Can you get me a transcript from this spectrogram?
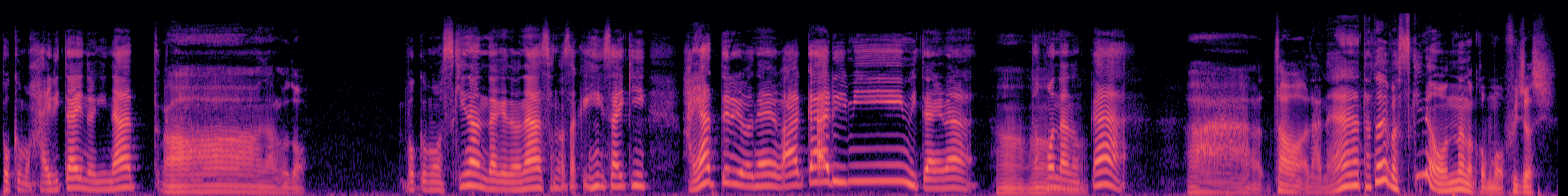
僕も入りたいのになとか。ああなるほど。僕も好きなんだけどなその作品最近流行ってるよね。わかりみーみたいなとこなのか。ああそうだね。例えば好きな女の子も不女子、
